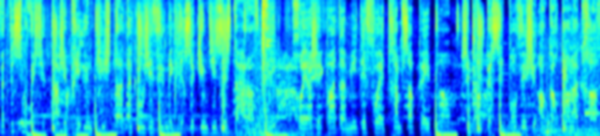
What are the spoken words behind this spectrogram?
je te sauver chez ta J'ai pris une quiche, d'un coup j'ai vu maigrir ceux qui me disaient star of me Croyez j'ai pas d'amis, des fois être humble ça paye pas. J'ai pas percé le bon vieux, j'suis encore dans la grave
